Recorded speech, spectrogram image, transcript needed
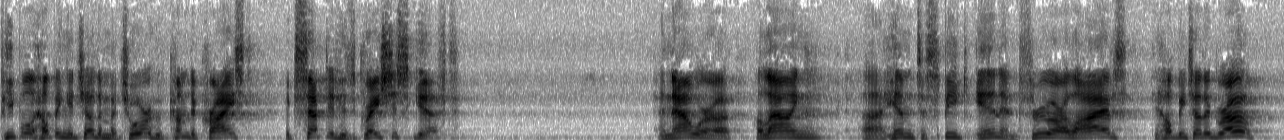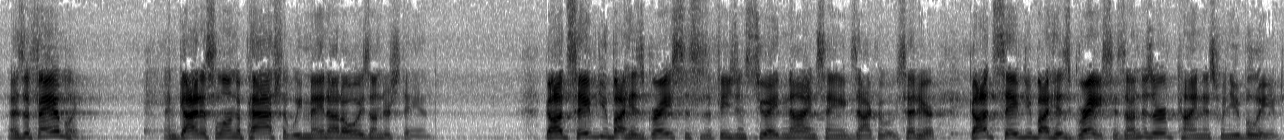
people helping each other mature who've come to Christ, accepted his gracious gift. And now we're uh, allowing uh, him to speak in and through our lives to help each other grow as a family and guide us along a path that we may not always understand. God saved you by his grace. This is Ephesians 2 8 9, saying exactly what we said here. God saved you by his grace, his undeserved kindness when you believed.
